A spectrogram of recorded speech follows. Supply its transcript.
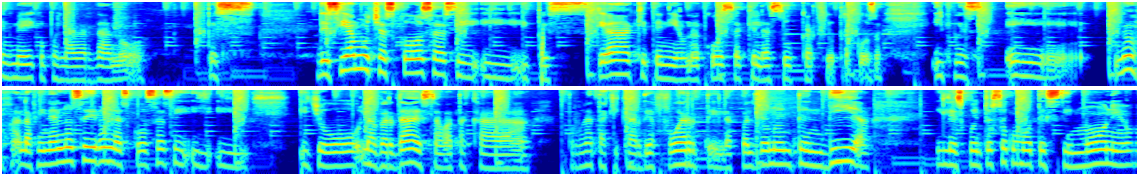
El médico, pues la verdad no, pues decía muchas cosas y, pues que, ah, que tenía una cosa, que el azúcar, que otra cosa. Y pues eh, no, a la final no se dieron las cosas y, y yo la verdad estaba atacada por una taquicardia fuerte, la cual yo no entendía. Y les cuento esto como testimonio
